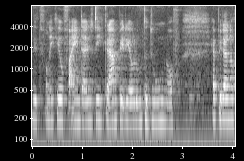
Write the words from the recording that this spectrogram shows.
dit vond ik heel fijn tijdens die kraamperiode om te doen, of heb je daar nog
